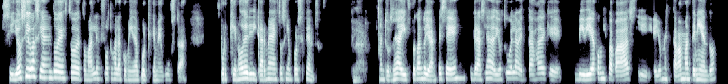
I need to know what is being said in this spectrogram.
si yo sigo haciendo esto de tomarle fotos a la comida porque me gusta, ¿por qué no dedicarme a esto 100%? Claro. Entonces ahí fue cuando ya empecé, gracias a Dios tuve la ventaja de que vivía con mis papás y ellos me estaban manteniendo.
